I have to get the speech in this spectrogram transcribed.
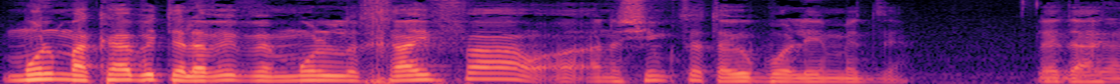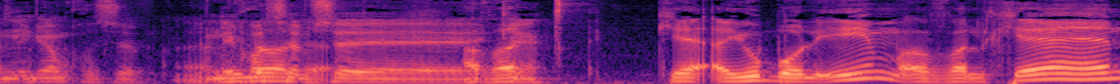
מול מכבי תל אביב ומול חיפה, אנשים קצת היו בולעים את זה, לדעתי. אני גם חושב. אני אני לא חושב. ש... אבל כן. כן, היו בולעים, אבל כן,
